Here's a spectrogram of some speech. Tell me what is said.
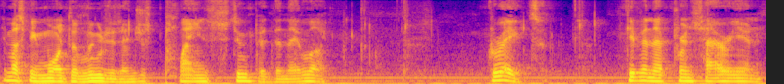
they must be more deluded and just plain stupid than they look. Great. Given that Prince Harry and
